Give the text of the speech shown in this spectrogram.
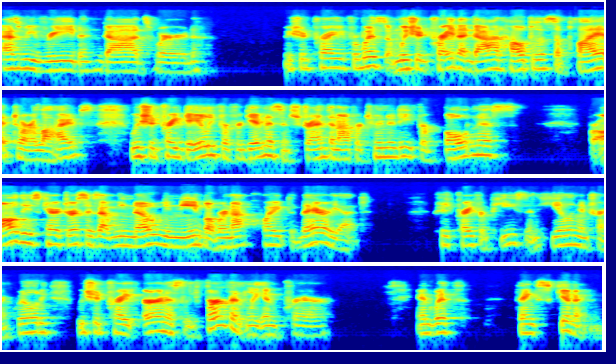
As we read God's word, we should pray for wisdom. We should pray that God helps us apply it to our lives. We should pray daily for forgiveness and strength and opportunity for boldness, for all these characteristics that we know we need, but we're not quite there yet. We should pray for peace and healing and tranquility. We should pray earnestly, fervently in prayer, and with thanksgiving.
